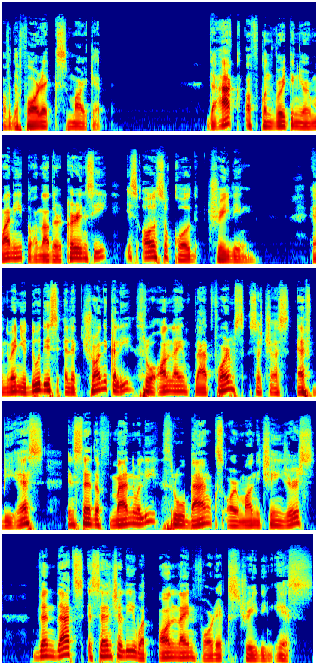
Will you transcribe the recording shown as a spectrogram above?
of the forex market. The act of converting your money to another currency is also called trading. And when you do this electronically through online platforms such as FBS instead of manually through banks or money changers, then that's essentially what online forex trading is.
